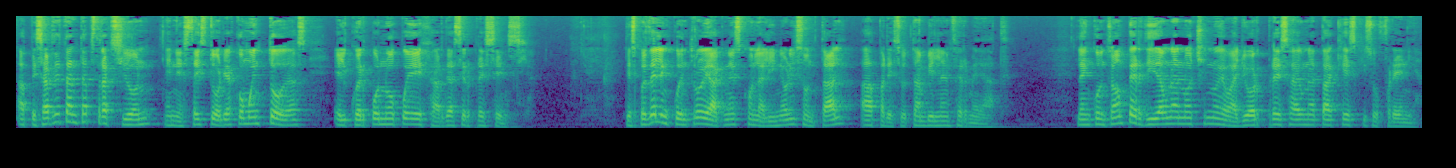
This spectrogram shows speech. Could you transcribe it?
A pesar de tanta abstracción, en esta historia como en todas, el cuerpo no puede dejar de hacer presencia. Después del encuentro de Agnes con la línea horizontal, apareció también la enfermedad. La encontraron perdida una noche en Nueva York presa de un ataque de esquizofrenia.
